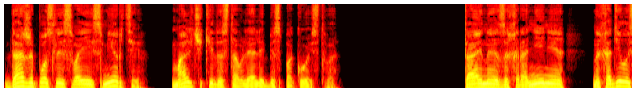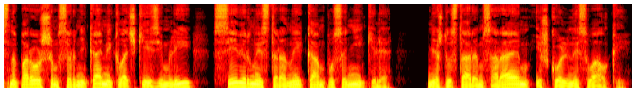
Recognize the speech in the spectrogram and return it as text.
Даже после своей смерти мальчики доставляли беспокойство. Тайное захоронение находилось на поросшем сорняками клочке земли с северной стороны кампуса Никеля, между старым сараем и школьной свалкой.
